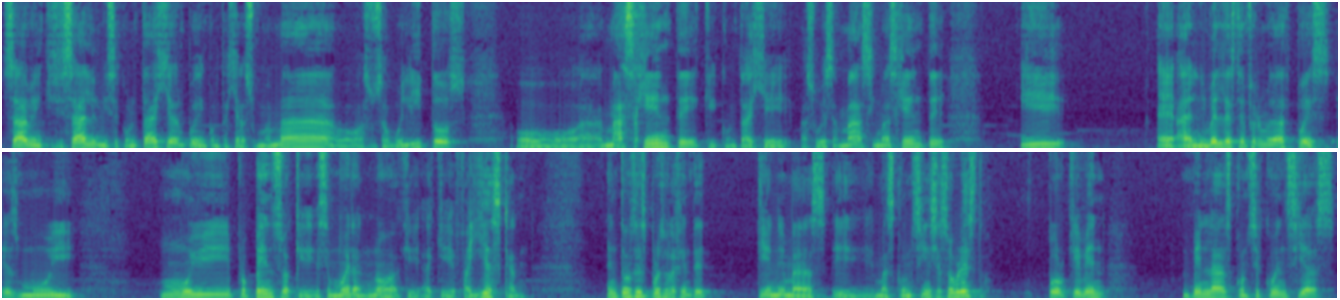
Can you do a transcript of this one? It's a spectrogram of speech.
Saben que si salen y se contagian, pueden contagiar a su mamá o a sus abuelitos o a más gente, que contagie a su vez a más y más gente. Y eh, al nivel de esta enfermedad, pues es muy, muy propenso a que se mueran, ¿no? A que, a que fallezcan. Entonces, por eso la gente tiene más, eh, más conciencia sobre esto, porque ven, ven las consecuencias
